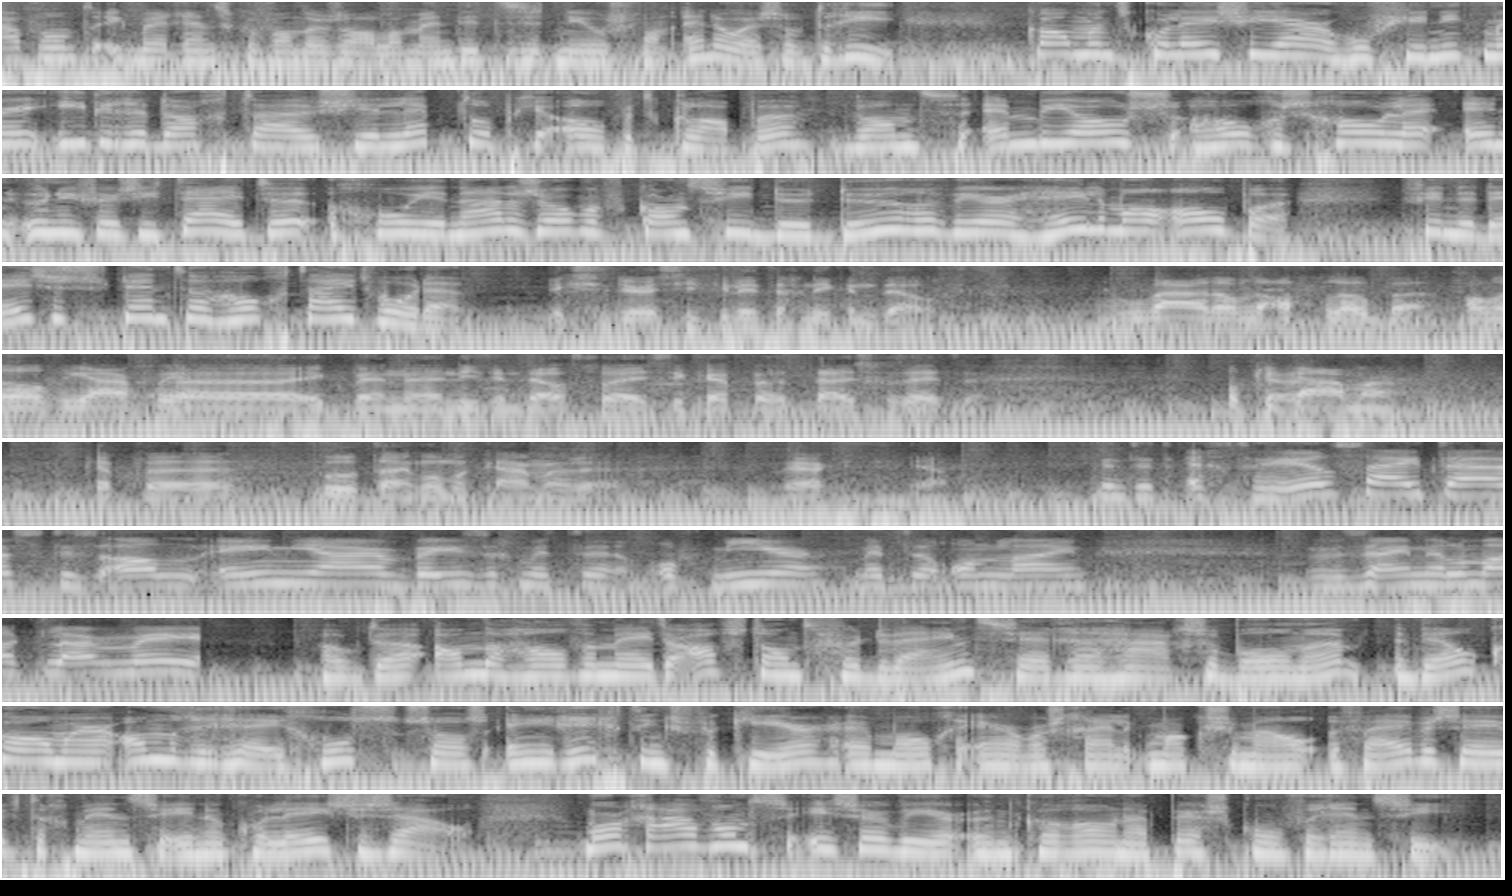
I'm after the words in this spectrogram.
Goedenavond, ik ben Renske van der Zalm en dit is het nieuws van NOS op 3. Komend collegejaar hoef je niet meer iedere dag thuis je laptopje open te klappen. Want mbo's, hogescholen en universiteiten gooien na de zomervakantie de deuren weer helemaal open. Vinden deze studenten hoog tijd worden. Ik studeer civiele techniek in Delft. Hoe waren dan de afgelopen anderhalve jaar voor jou? Uh, ik ben uh, niet in Delft geweest, ik heb uh, thuis gezeten. Op je ik, kamer? Ik heb fulltime op mijn kamer gewerkt, ja. Ik vind het echt heel saai thuis. Het is al één jaar bezig met de, of meer met de online. We zijn helemaal klaar mee. Ook de anderhalve meter afstand verdwijnt, zeggen Haagse bronnen. Wel komen er andere regels, zoals eenrichtingsverkeer. Er mogen er waarschijnlijk maximaal 75 mensen in een collegezaal. Morgenavond is er weer een coronapersconferentie.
